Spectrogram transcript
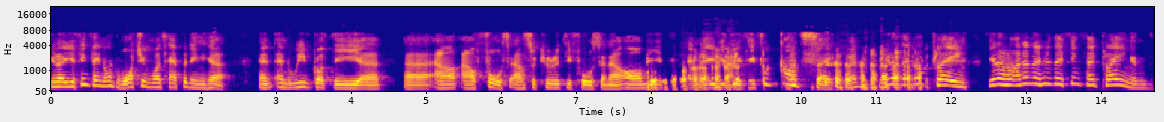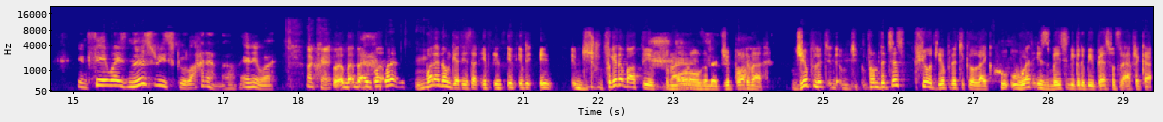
You know, you think they're not watching what's happening here. And, and we've got the, uh, uh, our, our force, our security force and our army and navy. For God's sake, man. You know, they're not playing, you know, I don't know who they think they're playing and in Fairways Nursery School. I don't know. Anyway. Okay. But, but, but what, I, what, I don't get is that if, if, if, if, if forget about the, the morals and the ge- whatever. Geopolitical, from the just pure geopolitical, like who, what is basically going to be best for South Africa?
